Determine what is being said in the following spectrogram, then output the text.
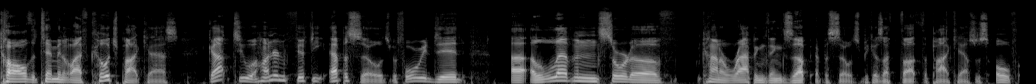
called the 10 Minute Life Coach Podcast, got to 150 episodes before we did uh, 11 sort of kind of wrapping things up episodes because I thought the podcast was over.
